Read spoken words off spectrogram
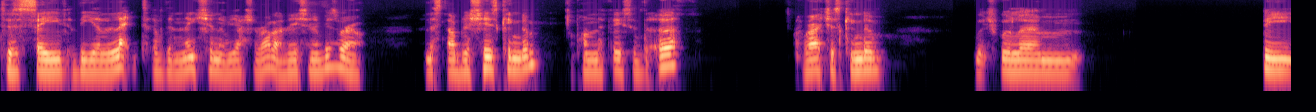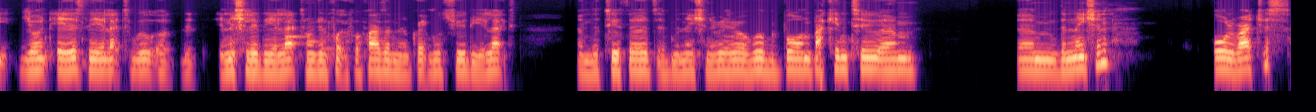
to save the elect of the nation of Yasharallah, nation of Israel, and establish His kingdom upon the face of the earth, a righteous kingdom, which will um, be joint is The elect will uh, the, initially the elect, 144,000, and the great multitude, the elect, and the two thirds of the nation of Israel will be born back into um, um, the nation, all righteous.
